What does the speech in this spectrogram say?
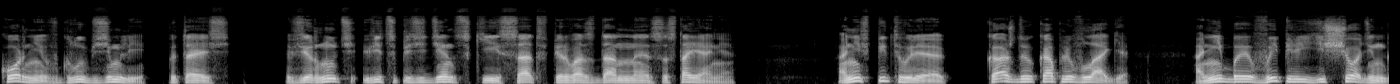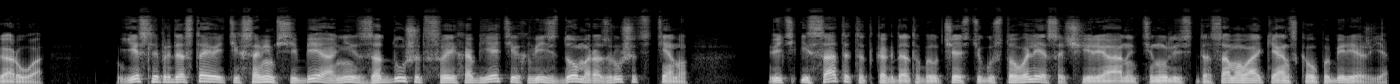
корни вглубь земли, пытаясь вернуть вице-президентский сад в первозданное состояние. Они впитывали каждую каплю влаги, они бы выпили еще один гаруа. Если предоставить их самим себе, они задушат в своих объятиях весь дом и разрушат стену. Ведь и сад этот когда-то был частью густого леса, чьи лианы тянулись до самого океанского побережья.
